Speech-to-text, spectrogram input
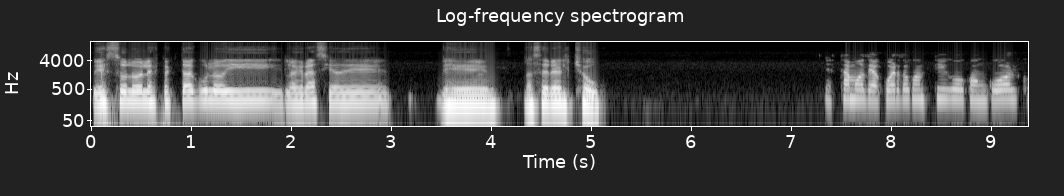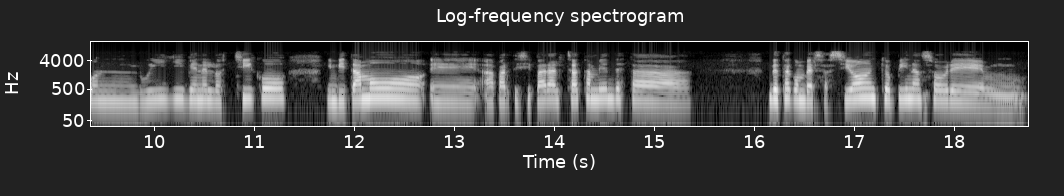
Es solo el espectáculo y la gracia de, hacer el show. Estamos de acuerdo contigo, con Walt, con Luigi, vienen los chicos. Invitamos eh, a participar al chat también de esta, de esta conversación. ¿Qué opinan sobre mm,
